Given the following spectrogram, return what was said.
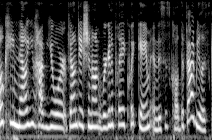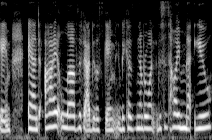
okay, now you have your foundation on. We're going to play a quick game, and this is called the Fabulous Game. And I love the Fabulous Game because, number one, this is how I met you,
